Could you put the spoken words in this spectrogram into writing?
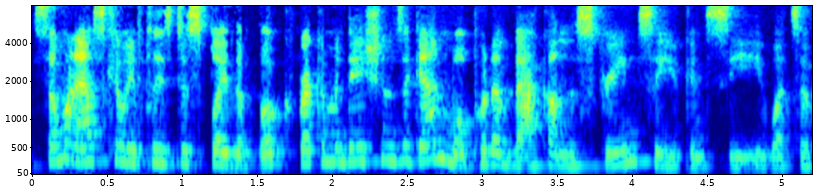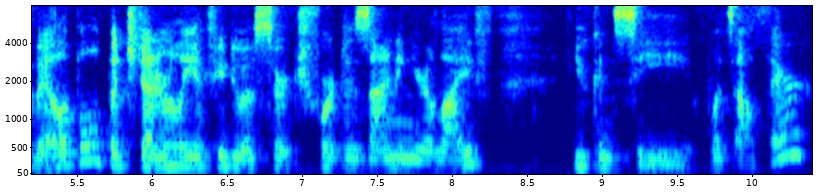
Someone asked, can we please display the book recommendations again? We'll put them back on the screen so you can see what's available. But generally, if you do a search for designing your life, you can see what's out there.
